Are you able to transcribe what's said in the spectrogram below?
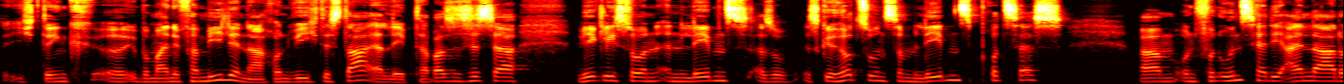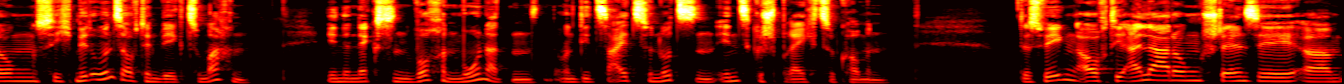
Ich denke äh, über meine Familie nach und wie ich das da erlebt habe. Also es ist ja wirklich so ein, ein Lebens, also es gehört zu unserem Lebensprozess ähm, und von uns her die Einladung, sich mit uns auf den Weg zu machen in den nächsten Wochen, Monaten und die Zeit zu nutzen, ins Gespräch zu kommen. Deswegen auch die Einladung, stellen Sie ähm,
